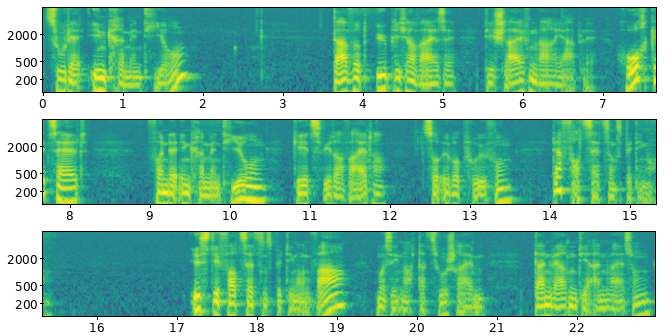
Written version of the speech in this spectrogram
zu der Inkrementierung. Da wird üblicherweise die Schleifenvariable hochgezählt. Von der Inkrementierung geht es wieder weiter zur Überprüfung der Fortsetzungsbedingung. Ist die Fortsetzungsbedingung wahr, muss ich noch dazu schreiben, dann werden die Anweisungen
